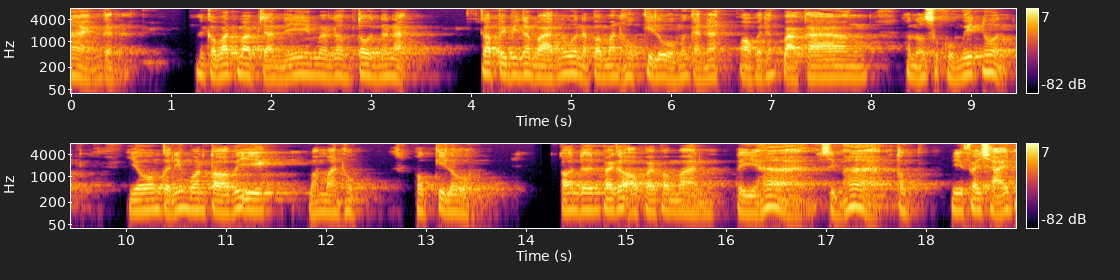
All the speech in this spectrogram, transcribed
ง่ายเหมือนกันมันก็วัดมาจันทร์นี้มื่อเริ่มต้นนั่นแหะก็ไปบินทบาทนู่นประมาณ 6 กิโลเหมือนกันนะออกไปทั้งปากทางถนนสุขุมวิทนู่น โยมกับนิมนต์ต่อไปอีกประมาณ 6 6กิโล ตอนเดินไปก็ออกไปประมาณตีห้าสิบห้าต้องมีไฟฉายไป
